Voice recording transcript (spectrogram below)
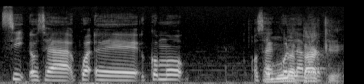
Sí, o sea, eh, como... O sea, como un ataque.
